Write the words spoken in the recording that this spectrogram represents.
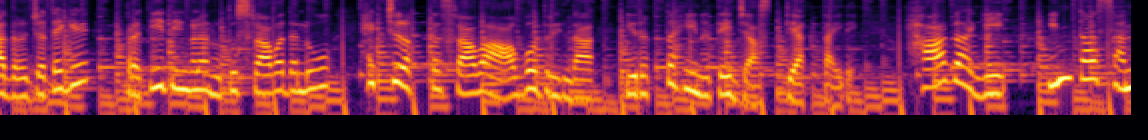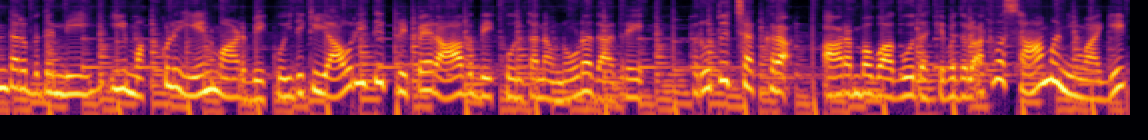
ಅದರ ಜೊತೆಗೆ ಪ್ರತಿ ತಿಂಗಳ ಋತುಸ್ರಾವದಲ್ಲೂ ಹೆಚ್ಚು ರಕ್ತಸ್ರಾವ ಆಗೋದ್ರಿಂದ ಈ ರಕ್ತಹೀನತೆ ಜಾಸ್ತಿ ಆಗ್ತಾ ಇದೆ. ಹಾಗಾಗಿ ಇಂಥ ಸಂದರ್ಭದಲ್ಲಿ ಈ ಮಕ್ಕಳು ಏನು ಮಾಡಬೇಕು? ಇದಕ್ಕೆ ಯಾವ ರೀತಿ ಪ್ರಿಪೇರ್ ಆಗಬೇಕು ಅಂತ ನಾವು ನೋಡೋದಾದ್ರೆ, ಋತುಚಕ್ರ ಆರಂಭವಾಗುವುದಕ್ಕೆ ಬದಲು ಅಥವಾ ಸಾಮಾನ್ಯವಾಗಿ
